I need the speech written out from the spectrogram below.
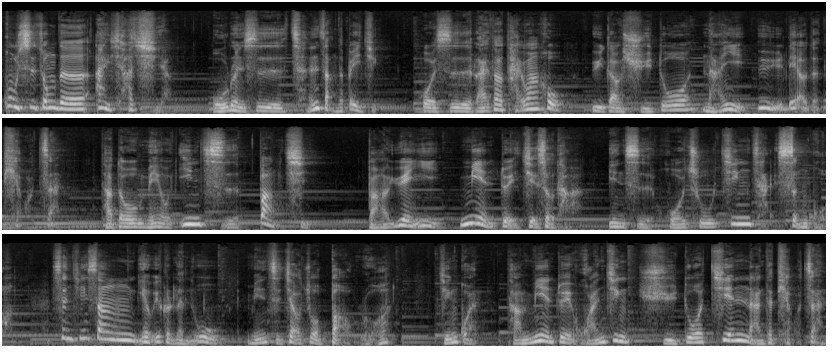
故事中的艾佳琪啊，无论是成长的背景，或是来到台湾后遇到许多难以预料的挑战。他都没有因此放弃，反而愿意面对、接受它，因此活出精彩生活。圣经上有一个人物，名字叫做保罗。尽管他面对环境许多艰难的挑战，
